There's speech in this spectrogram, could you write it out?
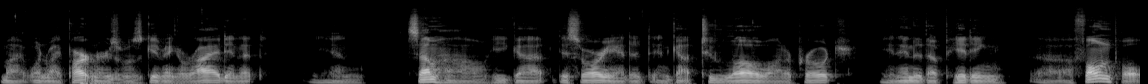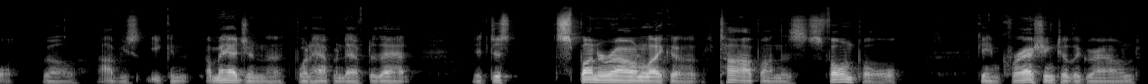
my one of my partners was giving a ride in it and somehow he got disoriented and got too low on approach and ended up hitting uh, a phone pole. Well, obviously, you can imagine uh, what happened after that. It just spun around like a top on this phone pole, came crashing to the ground,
